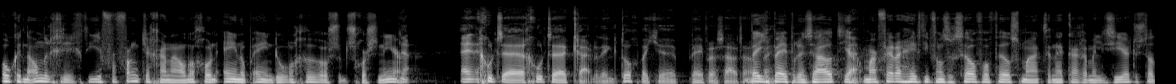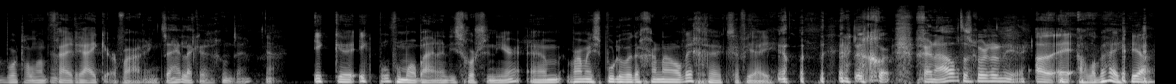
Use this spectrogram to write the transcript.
ook in de andere gerichten, je vervangt je garnaal dan gewoon één op één door een geroosterde schorseneer. Ja. En goed, eh, goed eh, kruiden, denk ik toch? Beetje peper en zout. Beetje erbij. peper en zout, ja, Ja. Maar verder heeft hij van zichzelf al veel smaak en hij karamelliseert. Dus dat wordt al een vrij rijke ervaring. Het is een lekkere groente, hè? Ja. Ik, eh, ik proef hem al bijna, die schorseneer. Ehm, waarmee spoelen we de garnaal weg, Xavier? de garnaal of de schorseneer? Ah, allebei, ja.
